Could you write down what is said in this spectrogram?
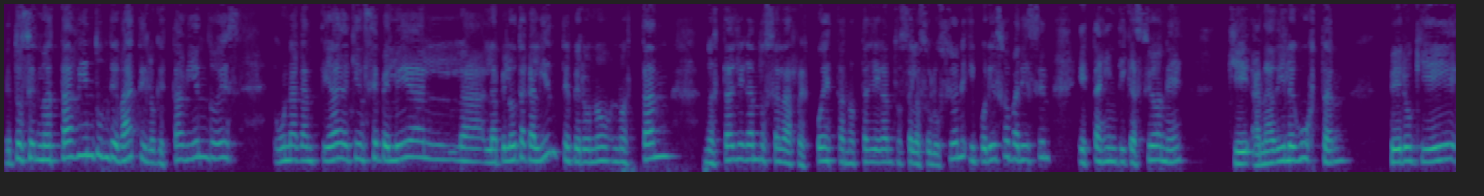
Entonces no está viendo un debate, lo que está viendo es una cantidad de quien se pelea la, pelota caliente, pero no, no, están, no está llegándose a las respuestas, no está llegándose a las soluciones, y por eso aparecen estas indicaciones que a nadie le gustan, pero que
